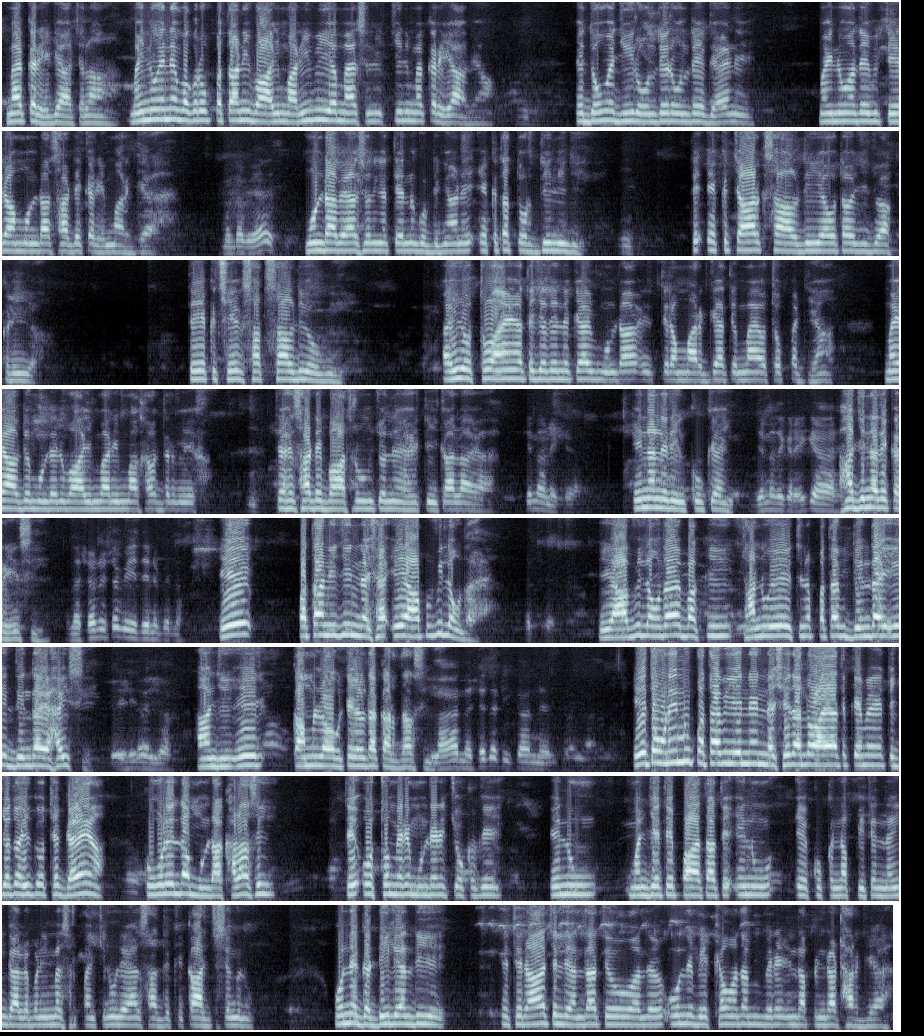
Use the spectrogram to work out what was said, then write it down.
ਮੈਂ ਘਰੇ ਜਾ ਚਲਾਂ। ਮੈਨੂੰ ਇਹਨੇ ਮਗਰੋਂ ਪਤਾ ਨਹੀਂ ਆਵਾਜ਼ ਮਾਰੀ ਵੀ ਆ, ਮੈਂ ਸਨੀਚੀ ਨਹੀਂ ਮੈਂ ਘਰੇ ਆ ਗਿਆ। ਇਹ ਦੋਵੇਂ ਜੀ ਰੋਂਦੇ ਰੋਂਦੇ ਗਏ ਨੇ। ਮੈਨੂੰ ਆਂਦੇ ਵੀ ਤੇਰਾ ਮੁੰਡਾ ਸਾਡੇ ਘਰੇ ਮਰ ਗਿਆ। ਮੁੰਡਾ ਵਿਆਹ ਸੀ? ਮੁੰਡਾ ਵਿਆਹ ਸੀ ਉਹਦੀਆਂ ਤਿੰਨ ਗੁੱਡੀਆਂ ਨੇ ਇੱਕ ਤਾਂ ਤੁਰਦੀ ਨਹੀਂ ਜੀ ਹੂੰ। ਤੇ ਇੱਕ 4 ਸਾਲ ਦੀ ਆ ਉਹ ਤਾਂ ਜੀ ਜਵਾਕੜੀ ਆ। ਤੇ ਇੱਕ 6-7 ਸਾਲ ਦੀ ਹੋ ਗਈ। ਅਸੀਂ ਉੱਥੋਂ ਆਏ ਆ ਤੇ ਜਦੋਂ ਇਹਨੇ ਕਿਹਾ ਵੀ ਮੁੰਡਾ ਤੇਰਾ ਮਰ ਗਿਆ ਤੇ ਮੈਂ ਉੱਥੋਂ ਭੱਜਿਆ। ਮੈਂ ਆਪਦੇ ਮੁੰਡੇ ਨੂੰ ਆਵਾਜ਼ ਮਾਰੀ ਮੈਂ ਕਿਹਾ ਉਧਰ ਵੇਖ। ਤੇ ਇਹ ਸਾਡੇ ਬਾਥਰੂਮ ਚ ਉਹਨੇ ਇਹ ਟੀਕਾ ਲਾਇਆ। ਕਿਹਨਾਂ ਨੇ ਕਿਹਾ? ਇਹਨਾਂ ਨੇ ਰਿੰਕੂ ਕਿਹਾ ਸੀ। ਜਿਨ੍ਹਾਂ ਦੇ ਘਰੇ ਗਿਆ ਹੈ ਹਾਂ ਜਿਨ੍ਹਾਂ ਦੇ ਘਰੇ ਸੀ। ਨਸ਼ਾ ਨਸ਼ਾ ਵੇਚਦੇ ਨੇ ਪਹਿਲਾਂ? ਇਹ ਪਤਾ ਨਹੀਂ ਜੀ ਨਸ਼ਾ ਇਹ ਆਪ ਵੀ ਲਾਉਂਦਾ ਹੈ। ਅੱਛਾ। ਇਹ ਆਪ ਵੀ ਲਾਉਂਦਾ ਹੈ ਬਾਕੀ ਸਾਨੂੰ ਇਹ ਇਤਨਾ ਪਤਾ ਵੀ ਦਿੰਦਾ ਇਹ ਦਿੰਦਾ ਇਹ ਹੀ ਸੀ। ਇਹੀ ਹਾਂਜੀ ਇਹ ਕੰਮ ਲੌਕਟੇਲ ਦਾ ਕਰਦਾ ਸੀ। ਲਾਇਆ ਨਸ਼ੇ ਦਾ ਟੀਕਾ ਨੇ ਇਹ ਤਾਂ ਹੁਣ ਇਹਨੂੰ ਪਤਾ ਵੀ ਇਹਨੇ ਨਸ਼ੇ ਦਾ ਲਵਾਇਆ ਤੇ ਕਿਵੇਂ ਤੇ ਜਦੋਂ ਅਸੀਂ ਉੱਥੇ ਗਏ ਆ ਕੋਲ ਇਹਦਾ ਮੁੰਡਾ ਖੜਾ ਸੀ ਤੇ ਉੱਥੋਂ ਮੇਰੇ ਮੁੰਡੇ ਨੇ ਚੁੱਕ ਕੇ ਇਹਨੂੰ ਮੰਜੇ ਤੇ ਪਾਤਾ ਤੇ ਇਹਨੂੰ ਇਹ ਕੁੱਕ ਨੱਪੀ ਤੇ ਨਹੀਂ ਗੱਲ ਬਣੀ ਮੈਂ ਸਰਪੰਚ ਨੂੰ ਲਿਆ ਸੱਦ ਕੇ ਕਾਰਜ ਸਿੰਘ ਨੂੰ। ਉਹਨੇ ਗੱਡੀ ਲਿਆਂਦੀ ਏ ਇੱਥੇ ਰਾਹ ਚ ਲਿਆਂਦਾ ਤੇ ਉਹ ਆਂਹਦਾ- ਉਹਨੇ ਵੇਖਿਆ ਉਹਦਾ ਮੇਰੇ ਇਹਦਾ ਪਿੰਡਾ ਠਰ ਗਿਆ।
